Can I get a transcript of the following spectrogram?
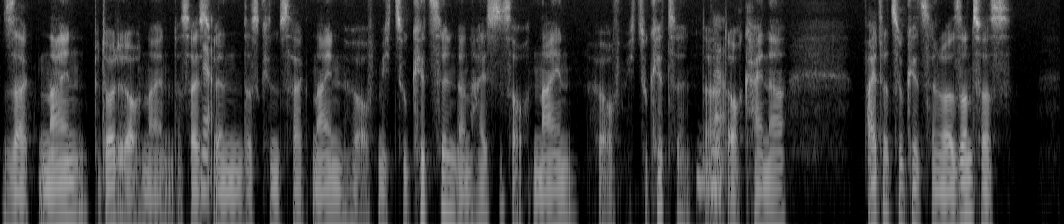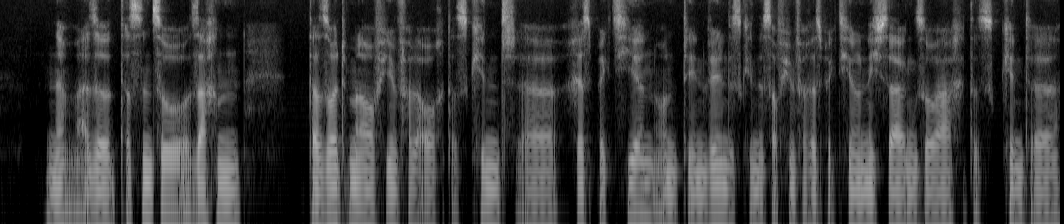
sagt Nein, bedeutet auch Nein. Das heißt, ja. wenn das Kind sagt Nein, hör auf mich zu kitzeln, dann heißt es auch Nein, hör auf mich zu kitzeln. Da ja. hat auch keiner weiter zu kitzeln oder sonst was. Ne? Also das sind so Sachen, da sollte man auf jeden Fall auch das Kind äh, respektieren und den Willen des Kindes auf jeden Fall respektieren und nicht sagen so, ach, das Kind äh,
